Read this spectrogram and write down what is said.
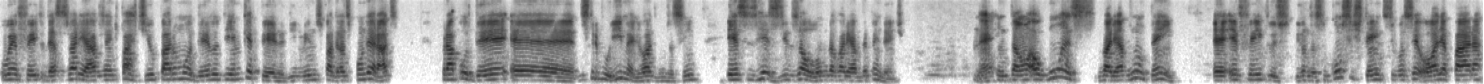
o efeito dessas variáveis. A gente partiu para um modelo de MQP, né, de mínimos quadrados ponderados, para poder é, distribuir melhor, digamos assim, esses resíduos ao longo da variável dependente. Né? Então, algumas variáveis não têm é, efeitos, digamos assim, consistentes se você olha para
